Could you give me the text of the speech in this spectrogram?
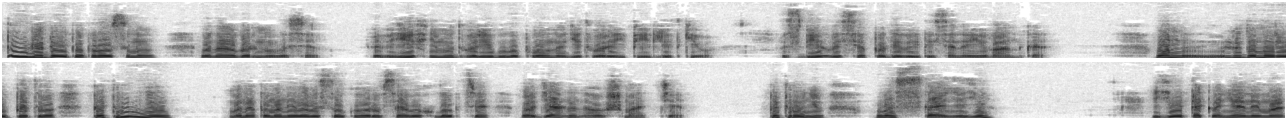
Та й людей попросимо. Вона обернулася. В їхньому дворі було повно дітвори й підлітків збіглися подивитися на Іванка. Он Людомирів Петро, Петруню. Вона поманила високого русявого хлопця, одягненого в шмаття. Петруню, у вас стайня є? Є, та коня нема,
